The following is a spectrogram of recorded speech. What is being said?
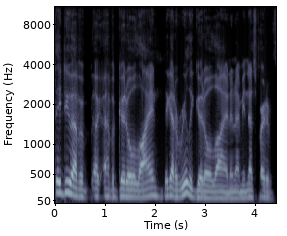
they do have a, a have a good O line. They got a really good O line, and I mean that's part of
